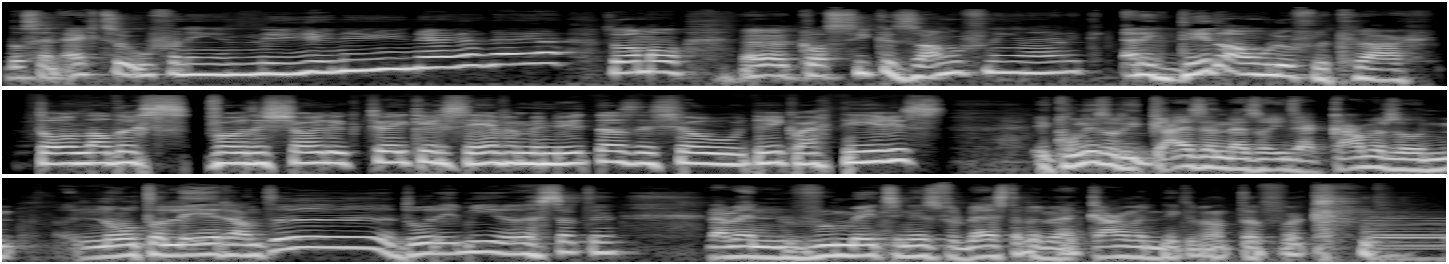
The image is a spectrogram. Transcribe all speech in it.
Dat zijn echt zo oefeningen. Nee, nee, nee, nee, nee. Zo allemaal eh, klassieke zangoefeningen eigenlijk. En ik deed dat ongelooflijk graag. Toonladders voor de show doe ik twee keer zeven minuten als de show drie kwartier is. Ik kon niet zo die guy zijn die zo in zijn kamer zo noten leren aan het uh, door Remy uh, zetten. Dat mijn roommate ineens voorbij stappen in mijn kamer en ik denk, what the fuck.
